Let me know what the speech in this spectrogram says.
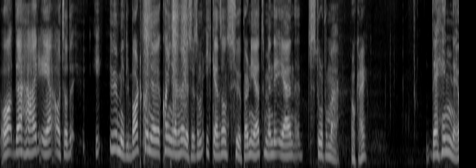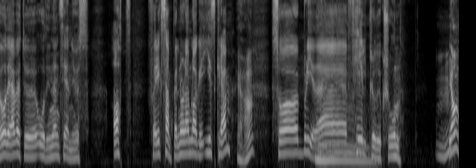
Og det her er altså det, i- Umiddelbart kan det, kan det høres ut som ikke en sånn super nyhet, men det er en stor på meg. OK. Det hender jo det, vet du, Odin Ensenius, at f.eks. når de lager iskrem, Ja. så blir det feilproduksjon. Ja,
